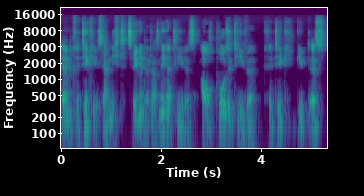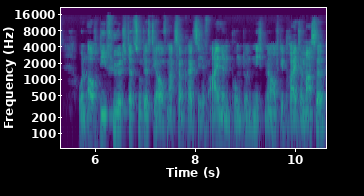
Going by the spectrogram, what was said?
denn Kritik ist ja nicht zwingend etwas Negatives, auch positive Kritik gibt es Und auch die führt dazu, dass die Aufmerksamkeit sich auf einen Punkt und nicht mehr auf die breite Masse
